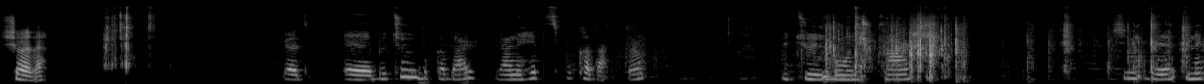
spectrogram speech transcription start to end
şöyle. Evet. E, bütün bu kadar. Yani hepsi bu kadardı. Bütün boncuklar. Şimdi ne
